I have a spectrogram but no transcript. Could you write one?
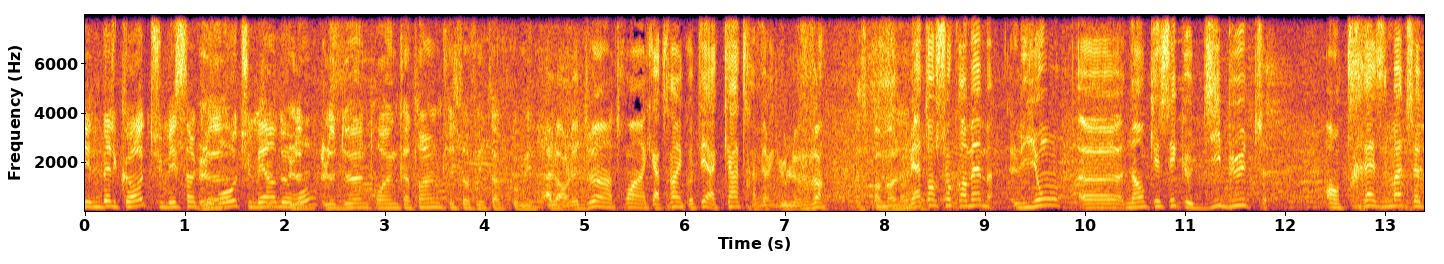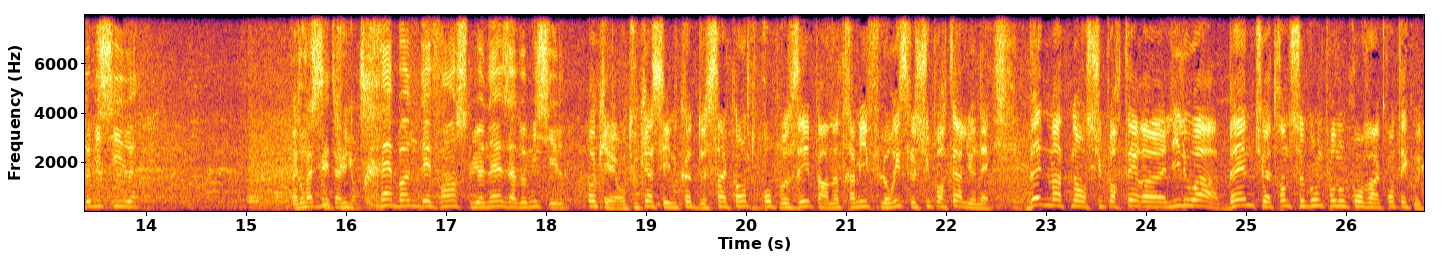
une belle cote. Tu mets 5 euros, tu mets 1 euro. Le, 2-1, 3-1, 4-1, Christophe est à combien Alors, le 2-1, 3-1, 4-1 est coté à 4,20. C'est pas mal. Mais attention quand même, Lyon euh, n'a encaissé que 10 buts en 13 matchs à domicile. Donc c'est une très bonne défense lyonnaise à domicile. Ok, en tout cas, c'est une cote de 50 proposée par notre ami Floris, le supporter lyonnais. Ben maintenant, supporter euh, lillois. Ben, tu as 30 secondes pour nous convaincre. On t'écoute.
